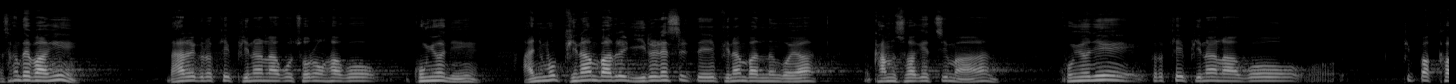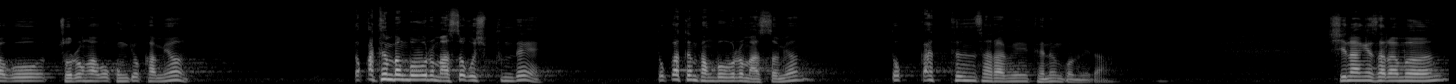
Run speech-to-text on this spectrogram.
상대방이 나를 그렇게 비난하고 조롱하고 공연히 아니 뭐 비난받을 일을 했을 때 비난받는 거야 감수하겠지만 공연히 그렇게 비난하고 핍박하고 조롱하고 공격하면 똑같은 방법으로 맞서고 싶은데 똑같은 방법으로 맞서면 똑같은 사람이 되는 겁니다. 신앙의 사람은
